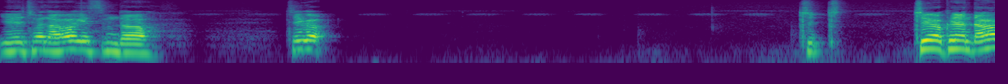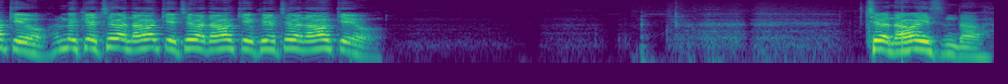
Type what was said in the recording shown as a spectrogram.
예, 저 나가겠습니다. 제가 제, 제- 제가 그냥 나갈게요. 할머니 그냥 제가 나갈게요. 제가 나갈게요. 그냥 제가 나갈게요. 제가 나가겠습니다.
